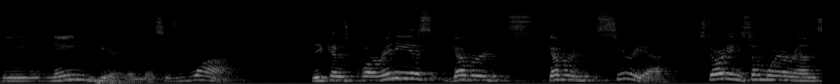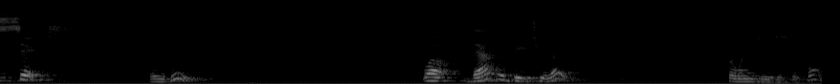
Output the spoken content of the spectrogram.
being named here, and this is why. Because Quirinius governed, governed Syria starting somewhere around 6 AD. Well, that would be too late for when Jesus was born.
